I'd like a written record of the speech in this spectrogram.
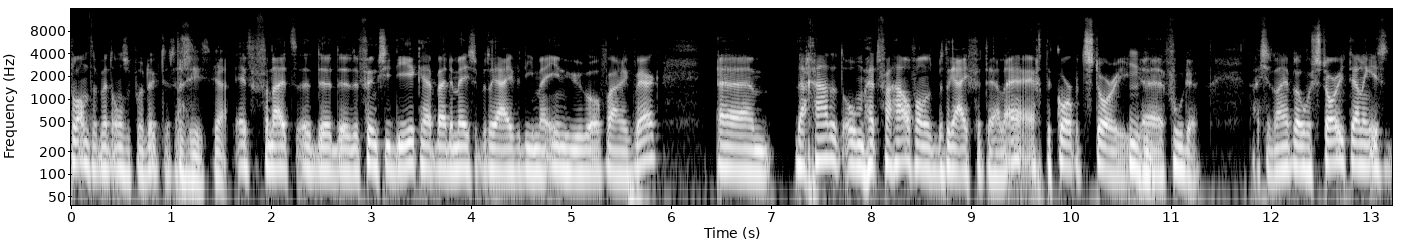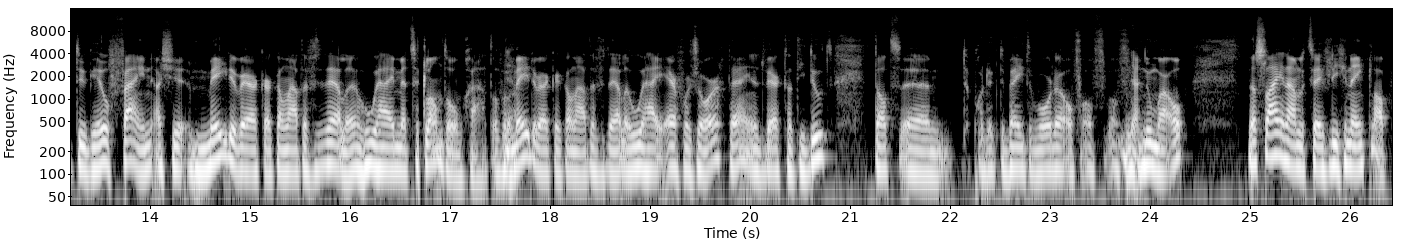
klanten met onze producten zijn. Precies, ja. Even vanuit eh, de, de, de functie die ik heb bij de meeste bedrijven die mij inhuren of waar ik werk. Ehm, daar gaat het om het verhaal van het bedrijf vertellen. Hè? Echt de corporate story Mhm. eh, voeden. Nou, als je het dan hebt over storytelling, is het natuurlijk heel fijn als je een medewerker kan laten vertellen hoe hij met zijn klanten omgaat. Of een Ja. medewerker kan laten vertellen hoe hij ervoor zorgt hè, in het werk dat hij doet, dat ehm, de producten beter worden of, of, of Ja. noem maar op. Dan sla je namelijk twee vliegen in één klap.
